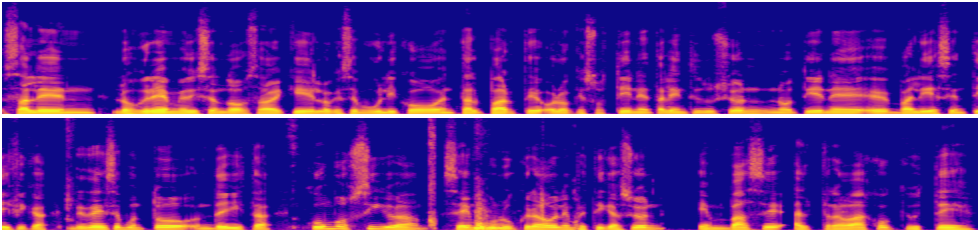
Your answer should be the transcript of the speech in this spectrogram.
Salen los gremios diciendo, ¿sabe qué? Lo que se publicó en tal parte o lo que sostiene tal institución no tiene eh, validez científica. Desde ese punto de vista, ¿cómo SIVA se ha involucrado en la investigación en base al trabajo que ustedes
